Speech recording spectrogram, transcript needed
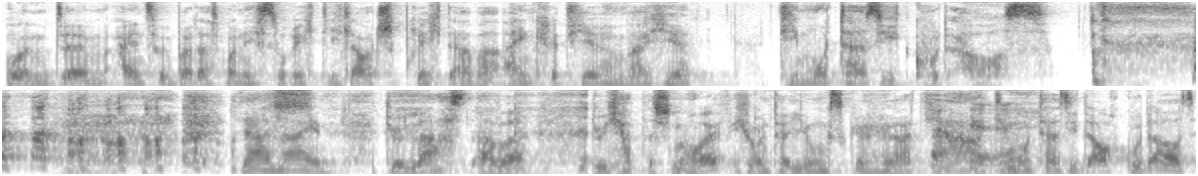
und ähm, eins, über das man nicht so richtig laut spricht, aber ein Kriterium war hier, die Mutter sieht gut aus. Ja, nein, du lachst, aber du, ich habe das schon häufig unter Jungs gehört. Ja, Okay. die Mutter sieht auch gut aus.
